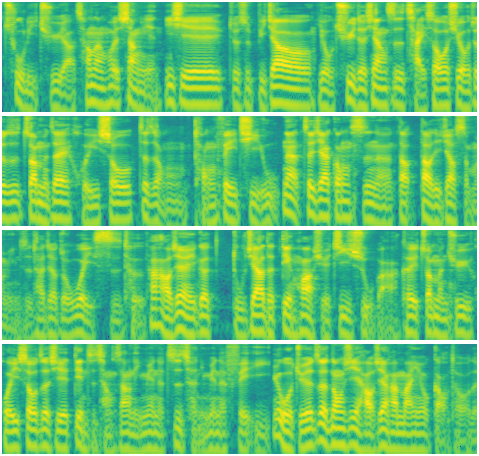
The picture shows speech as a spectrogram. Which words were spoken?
处理区啊，常常会上演一些就是比较有趣的，像是采收秀，就是专门在回收这种铜废弃物。那那这家公司呢，到到底叫什么名字？它叫做魏斯特，它好像有一个独家的电化学技术吧，可以专门去回收这些电子厂商里面的制成里面的废液。因为我觉得这东西好像。还蛮有搞头的，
